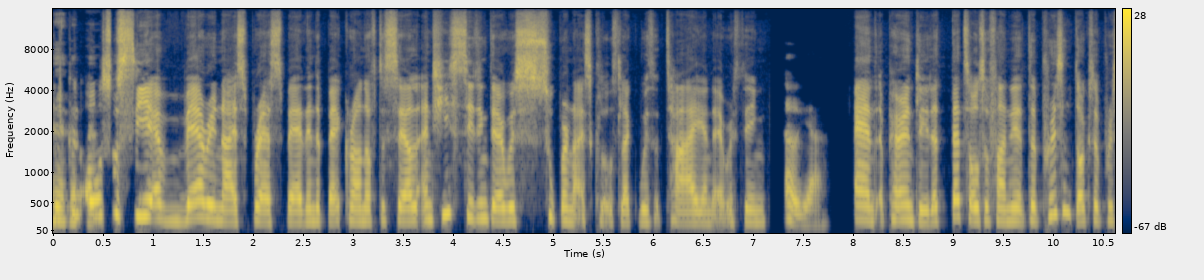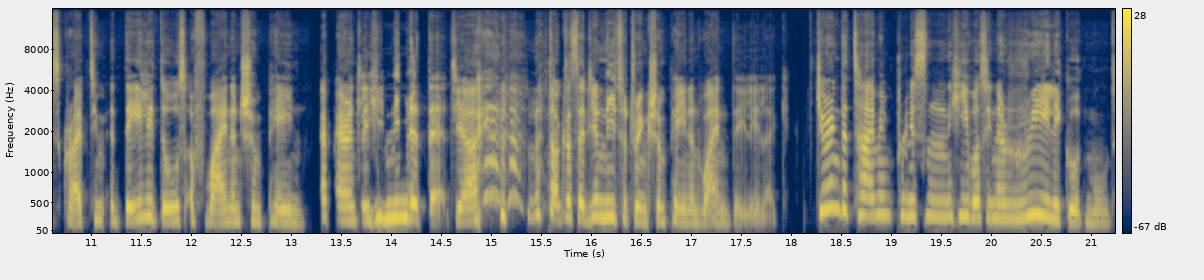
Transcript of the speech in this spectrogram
you can also see a very nice brass bed in the background of the cell, and he's sitting there with super nice clothes, like with a tie and everything. Oh, yeah. And apparently, that, that's also funny. The prison doctor prescribed him a daily dose of wine and champagne. Apparently, he needed that. Yeah, the doctor said you need to drink champagne and wine daily. Like during the time in prison, he was in a really good mood.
